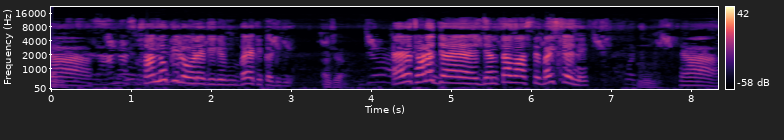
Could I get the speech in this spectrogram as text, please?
ਹਾਂ। ਸਾਨੂੰ ਕੀ ਲੋੜ ਹੈਗੀ ਕਿ ਬਹਿ ਕੇ ਕੱਢੀਏ? ਅੱਛਾ। ਐਵੇਂ ਥੋੜਾ ਜਨਤਾ ਵਾਸਤੇ ਬੈਠੇ ਨੇ। ਹਾਂ।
